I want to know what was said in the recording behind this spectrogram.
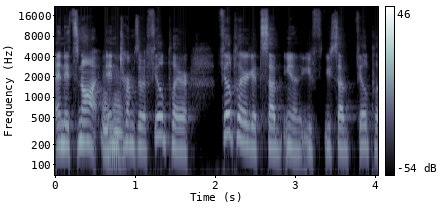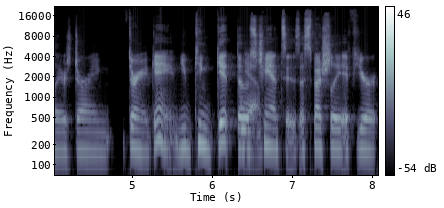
And it's not in Mhm. terms of a field player. Field player gets sub, you know, you you sub field players during during a game. You can get those Yeah. chances, especially if you're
